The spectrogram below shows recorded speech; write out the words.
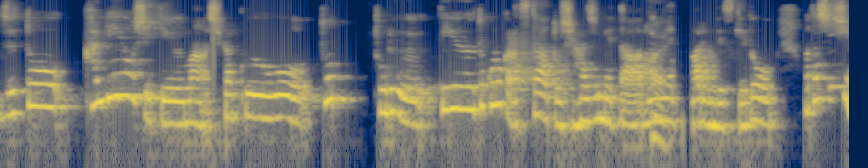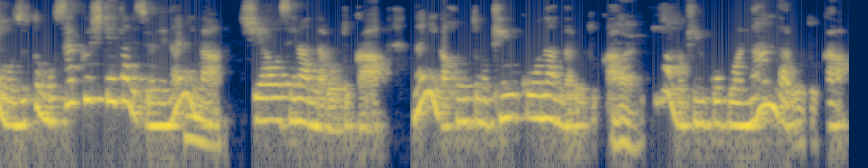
ずっと管理栄養士っていう、まあ、資格を取っ取るっていうところからスタートし始めた分野があるんですけど、はい、私自身もずっと模索していたんですよね。何が幸せなんだろうとか、何が本当の健康なんだろうとか、はい、今の健康法は何だろうとか、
